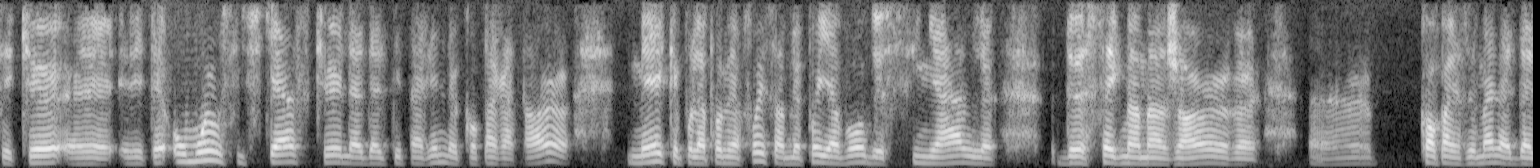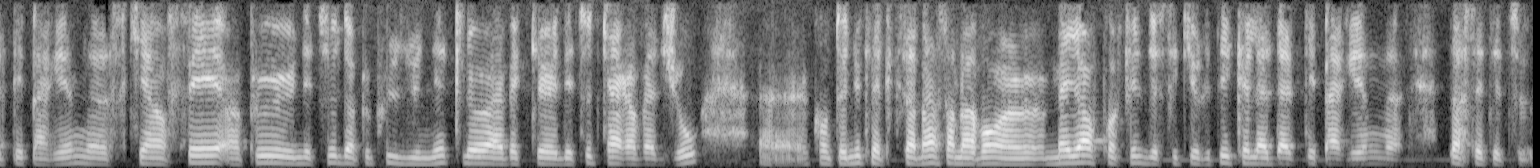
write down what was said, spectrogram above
c'est qu'elle euh, était au moins aussi efficace que la daltéparine, le comparateur, mais que pour la première fois, il semblait pas y avoir de signal de segment majeur comparativement à la daltéparine, euh, ce qui en fait un peu une étude un peu plus unique là, avec euh, l'étude Caravaggio, euh, compte tenu que la l'apixaban semble avoir un meilleur profil de sécurité que la daltéparine dans cette étude.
